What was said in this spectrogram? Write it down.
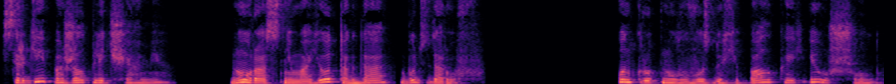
Сергей пожал плечами. Ну, раз не мое, тогда будь здоров. Он крутнул в воздухе палкой и ушел.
